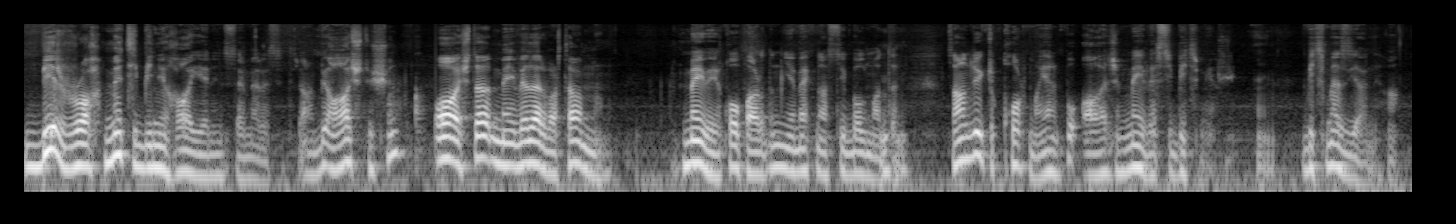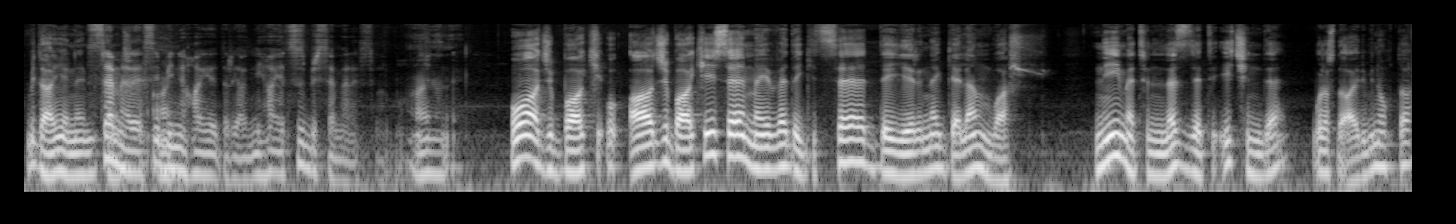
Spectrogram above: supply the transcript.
bir rahmeti bir nihayenin semeresidir. Yani bir ağaç düşün. O ağaçta meyveler var tamam mı? Meyveyi kopardın yemek nasip olmadı. Sana diyor ki korkma yani bu ağacın meyvesi bitmiyor. Bitmez yani. Ha. Bir daha yerine bir Semeresi Aynen. bir nihayedir yani. Nihayetsiz bir semeresi var bu. Aynen öyle. O ağacı baki, o ağacı baki ise meyve de gitse de yerine gelen var. Nimetin lezzeti içinde, burası da ayrı bir nokta.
